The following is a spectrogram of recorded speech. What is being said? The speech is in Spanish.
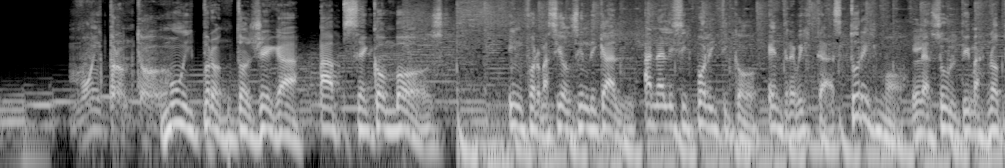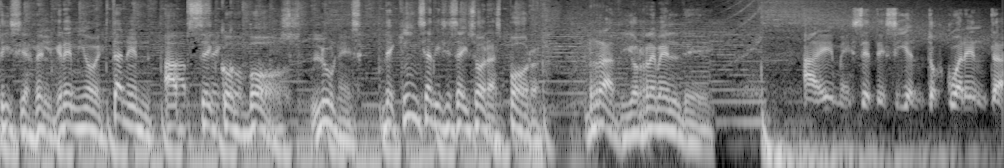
Muy pronto, muy pronto llega APSE con vos. Información sindical, análisis político, entrevistas, turismo. Las últimas noticias del gremio están en APSE con vos. Lunes de 15 a 16 horas por Radio Rebelde. AM 740.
